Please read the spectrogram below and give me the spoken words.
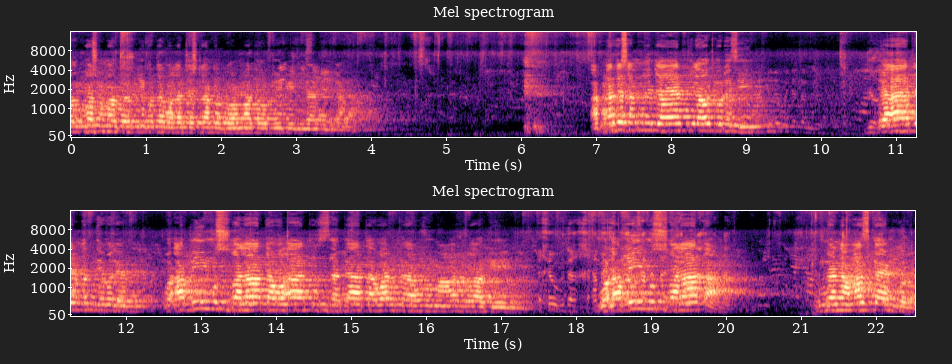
অল্প সময় কয়েকটি কথা বলার চেষ্টা করব। আমার তৌফিক ইল্লা আপনাদের সামনে যে আয়াত তিলাওয়াত করেছি, এই আয়াতের মধ্যে বলেন وأقيموا الصلاة وآتوا الزكاة واركعوا مع الراكعين وأقيموا الصلاة তোমরা নামাজ কায়েম করো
